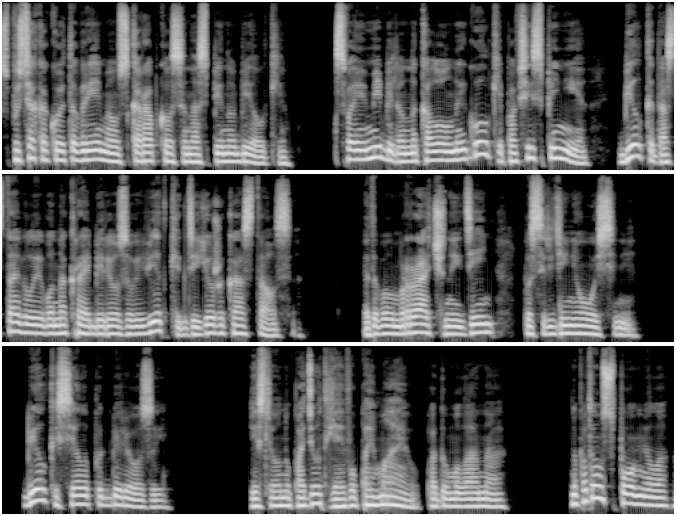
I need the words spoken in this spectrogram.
Спустя какое-то время он скарабкался на спину белки. Свою мебель он наколол на иголки по всей спине. Белка доставила его на край березовой ветки, где ежика остался. Это был мрачный день посредине осени. Белка села под березой. «Если он упадет, я его поймаю», — подумала она. Но потом вспомнила,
